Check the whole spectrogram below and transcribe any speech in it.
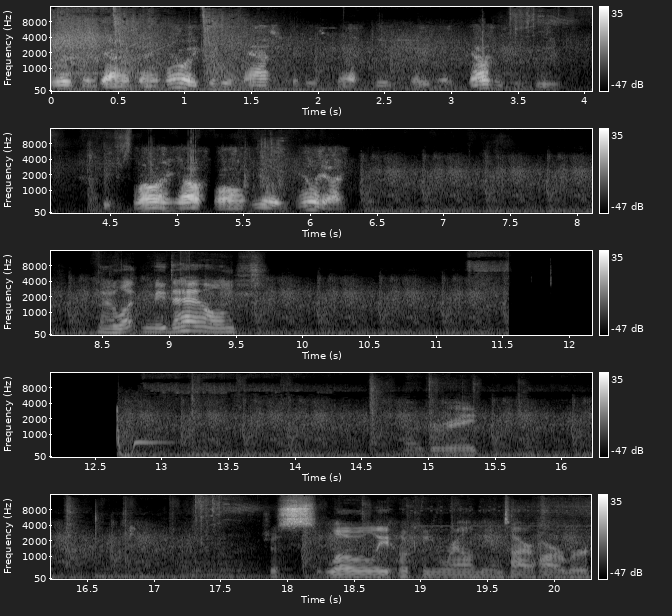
Listen, guys, I know it could be mass produced, but usually they don't need to be just blowing up all really, nilly like this. They're letting me down. Oh, great. Just slowly hooking around the entire harbor.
